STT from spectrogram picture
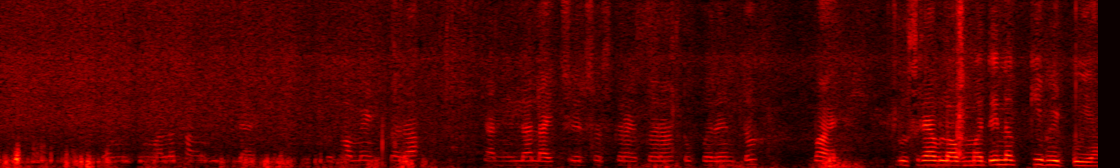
त्या मी तुम्हाला सांगितल्या आहे तर कमेंट करा चॅनेलला लाईक शेअर सबस्क्राईब करा तोपर्यंत बाय दुसऱ्या व्लॉगमध्ये नक्की भेटूया.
